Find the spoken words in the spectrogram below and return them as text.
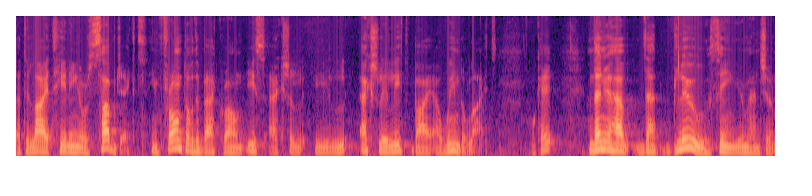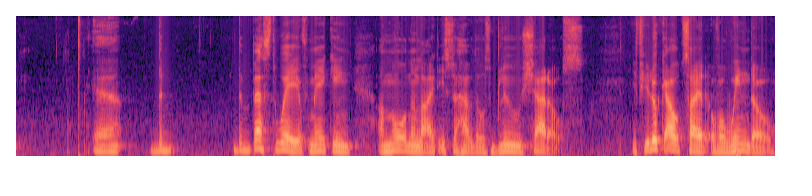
that the light hitting your subject in front of the background is actually actually lit by a window light. Okay, and then you have that blue thing you mentioned. Uh, the the best way of making a northern light is to have those blue shadows. If you look outside of a window,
